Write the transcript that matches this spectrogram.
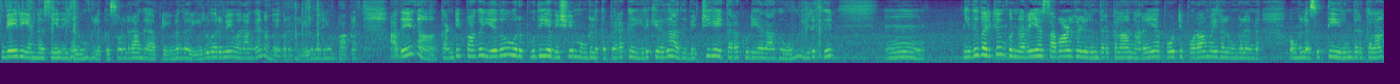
வேறு என்ன செய்திகள் உங்களுக்கு சொல்கிறாங்க அப்படி இவங்க இருவருமே வராங்க நம்ம இவர்கள் இருவரையும் பார்க்கலாம். அதே தான் கண்டிப்பாக ஏதோ ஒரு புதிய விஷயம் உங்களுக்கு பிறக்க இருக்கிறது அது வெற்றியை தரக்கூடியதாகவும் இருக்குது இது வரைக்கும் நிறைய சவால்கள் இருந்திருக்கலாம் நிறைய போட்டி பொறாமைகள் உங்களை ந- உங்களை சுற்றி இருந்திருக்கலாம்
